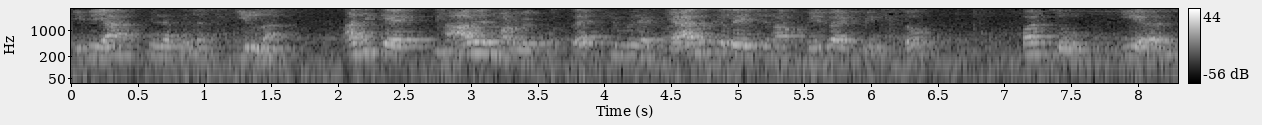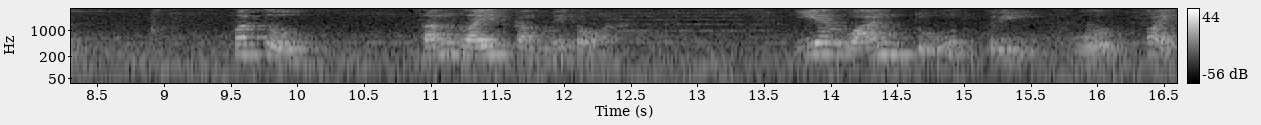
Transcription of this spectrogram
ಇದೆಯಾ? ಇಲ್ಲ ಇಲ್ಲ. ಇಲ್ಲ. ಅದಕ್ಕೆ ನಾವೇನ್ ಮಾಡ್ಬೇಕು ಅಂದ್ರೆ. Calculation of pay back period first year first sun company company ತಗೋಣ. Year one two three four five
